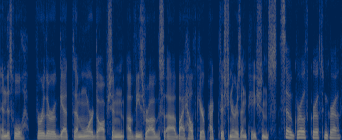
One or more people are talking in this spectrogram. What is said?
and this will further get uh, more adoption of these drugs uh, by healthcare practitioners and patients. So growth, growth, and growth.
